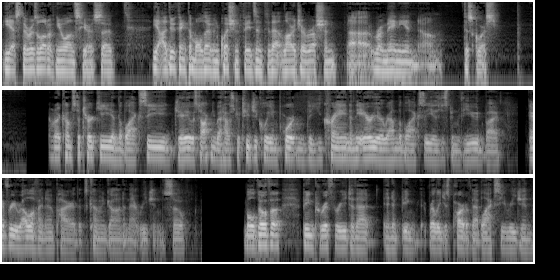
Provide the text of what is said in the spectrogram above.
yes, there is a lot of nuance here. So, yeah, I do think the Moldovan question feeds into that larger Russian, uh, Romanian um, discourse. When it comes to Turkey and the Black Sea, Jay was talking about how strategically important the Ukraine and the area around the Black Sea has just been viewed by every relevant empire that's come and gone in that region. So Moldova being periphery to that and it being really just part of that Black Sea region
